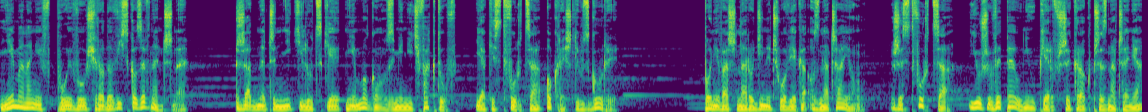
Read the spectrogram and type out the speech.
Nie ma na nie wpływu środowisko zewnętrzne. Żadne czynniki ludzkie nie mogą zmienić faktów, jakie Stwórca określił z góry. Ponieważ narodziny człowieka oznaczają, że Stwórca już wypełnił pierwszy krok przeznaczenia,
